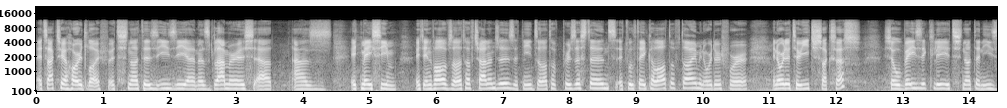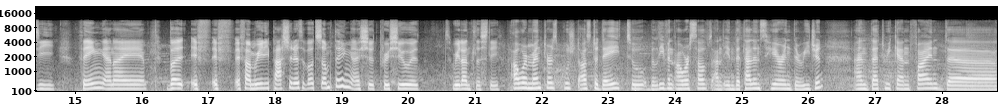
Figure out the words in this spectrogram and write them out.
it's actually a hard life. It's not as easy and as glamorous as it may seem. It involves a lot of challenges. It needs a lot of persistence. It will take a lot of time in order for in order to reach success. So basically, it's not an easy thing. And I, but if if if I'm really passionate about something, I should pursue it relentlessly. Our mentors pushed us today to believe in ourselves and in the talents here in the region and that we can find uh,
